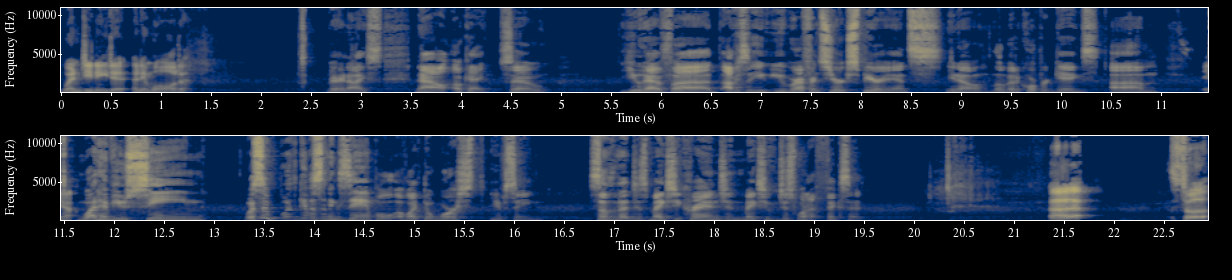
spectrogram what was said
When do you need it? And in what order? Very nice. Now, okay, so you have uh, obviously you, you reference your experience, you know, a little bit of corporate gigs. Um, Yeah. What have you seen? What's the, what, give us an example of like the worst you've seen? Something that just makes you cringe and makes you just want to fix it. Uh, so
